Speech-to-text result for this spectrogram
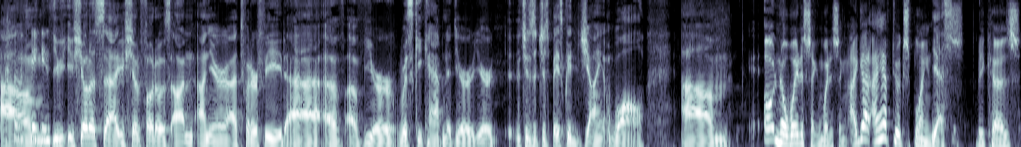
Um, you, you showed us, uh, you showed photos on on your uh, Twitter feed uh, of of your whiskey cabinet, your your which is just basically a giant wall. Um, oh no! Wait a second. Wait a second. I got. I have to explain Yes. this because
